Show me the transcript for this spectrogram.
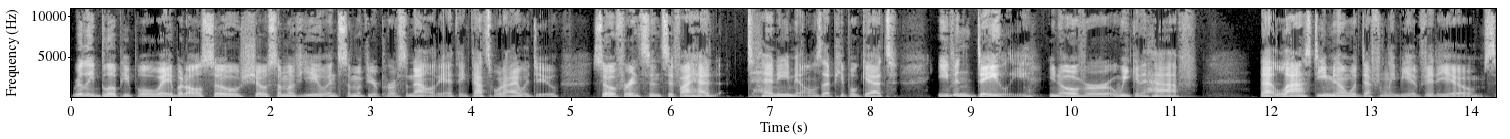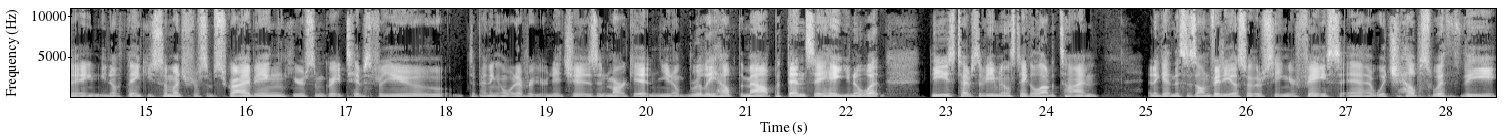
really blow people away, but also show some of you and some of your personality. I think that's what I would do. So, for instance, if I had 10 emails that people get even daily, you know, over a week and a half, that last email would definitely be a video saying, you know, thank you so much for subscribing. Here's some great tips for you, depending on whatever your niche is and market, and, you know, really help them out. But then say, hey, you know what? These types of emails take a lot of time. And again, this is on video, so they're seeing your face, uh, which helps with the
